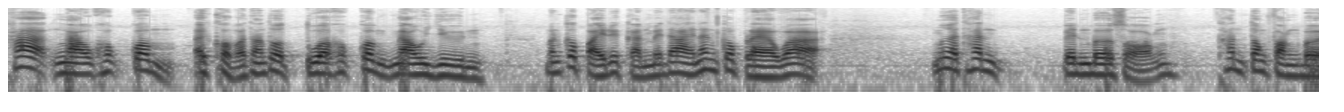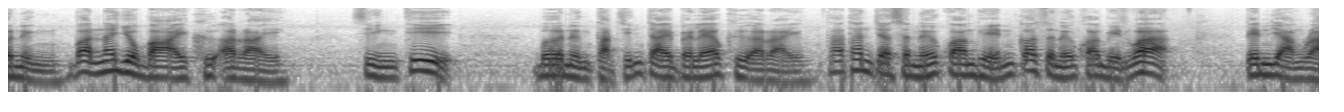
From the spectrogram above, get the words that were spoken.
ถ้าเงาเขาก้มไอ้ขอประทานโทษตัวเขาก้มเงายืน มันก็ไปด้วยกันไม่ได้ นั่นก็แปลว่า เมื่อท่านเป็นเบอร์สองท่านต้องฟังเบอร์หนึ่งว่านโยบายคืออะไร สิ่งที่เบอร์หนึ่งตัดสินใจไปแล้วคืออะไร ถ้าท่านจะเสนอความเห็นก็เสนอความเห็นว่าเป็นอย่างไร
